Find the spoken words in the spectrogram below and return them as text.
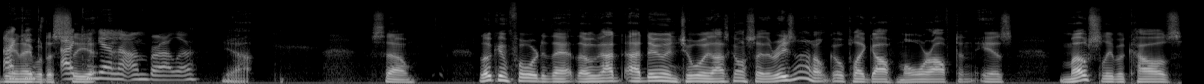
being can, able to see I can it. get an umbrella. Yeah. So, looking forward to that though. I I do enjoy. I was going to say the reason I don't go play golf more often is mostly because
